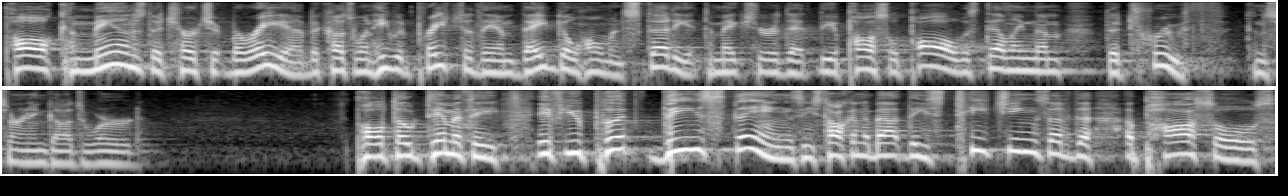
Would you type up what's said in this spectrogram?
Paul commends the church at Berea because when he would preach to them, they'd go home and study it to make sure that the Apostle Paul was telling them the truth concerning God's Word. Paul told Timothy, if you put these things, he's talking about these teachings of the apostles,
